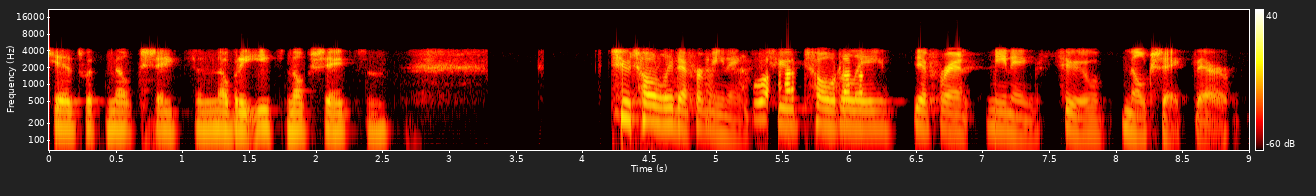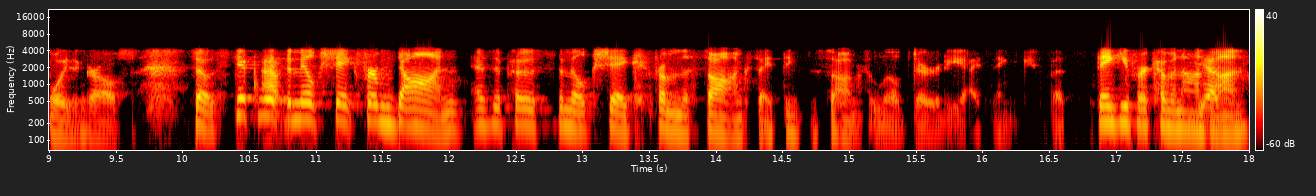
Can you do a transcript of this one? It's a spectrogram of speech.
kids with milkshakes and nobody eats milkshakes and two totally different meanings. Two totally different meanings to milkshake there, boys and girls. So stick with the milkshake from Dawn as opposed to the milkshake from the song because I think the song's a little dirty, I think. But thank you for coming on, Yes. Dawn.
